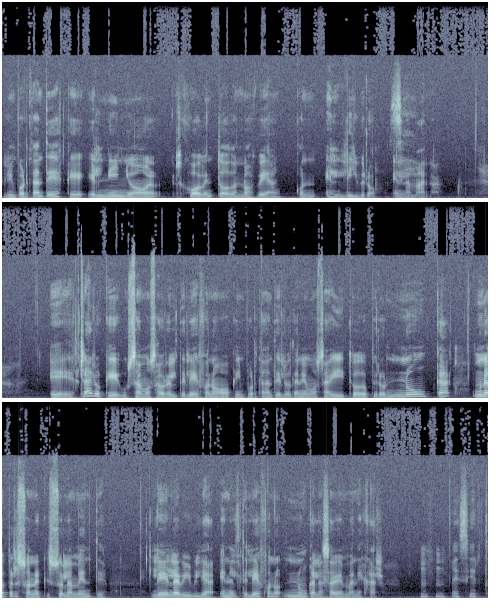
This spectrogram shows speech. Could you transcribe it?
Lo importante es que el niño, el joven, todos nos vean con el libro en la mano. Eh, claro que usamos ahora el teléfono, oh, qué importante, lo tenemos ahí y todo, pero nunca una persona que solamente lee la Biblia en el teléfono nunca la sabe manejar. es cierto.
